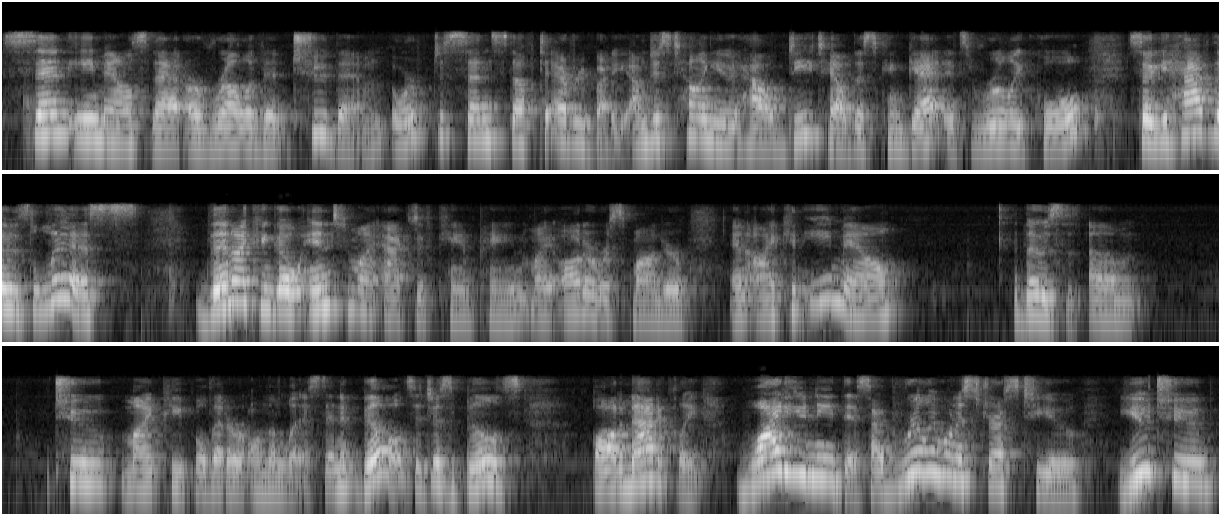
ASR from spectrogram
send emails that are relevant to them or just send stuff to everybody. I'm just telling you how detailed this can get. It's really cool. So you have those lists. Then I can go into my active campaign, my autoresponder, and I can email those um, to my people that are on the list. And it builds, it just builds automatically. Why do you need this? I really want to stress to you YouTube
